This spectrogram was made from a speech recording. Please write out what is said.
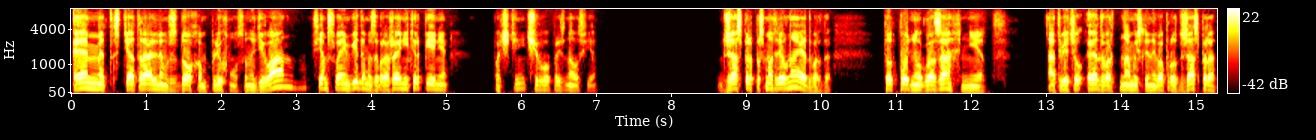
Эммет с театральным вздохом плюхнулся на диван, всем своим видом изображая нетерпение. «Почти ничего», — призналась я. Джаспер посмотрел на Эдварда. Тот поднял глаза. «Нет», — ответил Эдвард на мысленный вопрос Джаспера.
